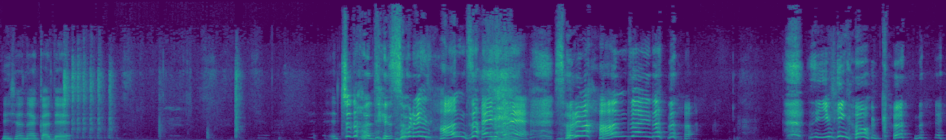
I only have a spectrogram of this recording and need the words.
でしょ中で。ちょっと待ってそれ犯罪だね。それは犯罪だな。意味がわかんない。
